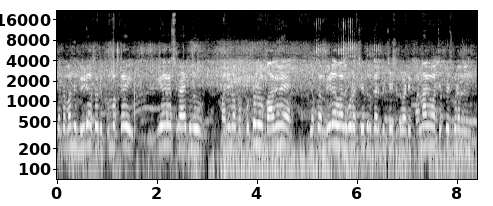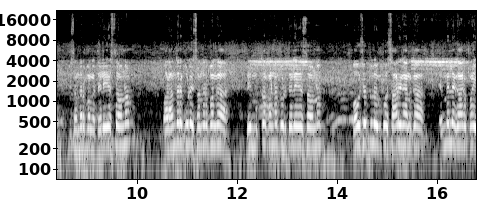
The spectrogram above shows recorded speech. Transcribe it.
కొంతమంది మీడియాతోటి కుమ్మక్కై టీఆర్ఎస్ నాయకులు పనిన ఒక కుట్రలో భాగమే ఈ యొక్క మీడియా వాళ్ళు కూడా చేతులు కల్పించేసినటువంటి పన్నాగం అని చెప్పేసి కూడా మేము ఈ సందర్భంగా తెలియజేస్తూ ఉన్నాం. వారందరూ కూడా ఈ సందర్భంగా మేము ముక్త ఖండంతో తెలియజేస్తూ ఉన్నాం. భవిష్యత్తులో ఇంకోసారి కనుక ఎమ్మెల్యే గారిపై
